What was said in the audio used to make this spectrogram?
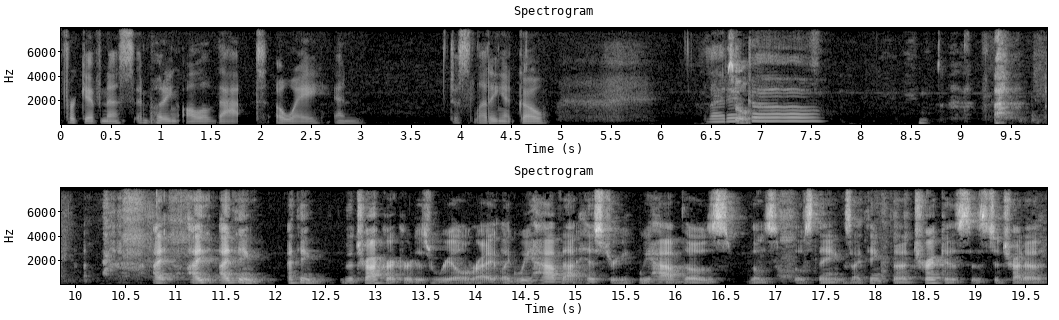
forgiveness and putting all of that away and just letting it go. Let So- it go. I, I I think I think the track record is real, right? Like we have that history, we have those those those things. I think the trick is is to try to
